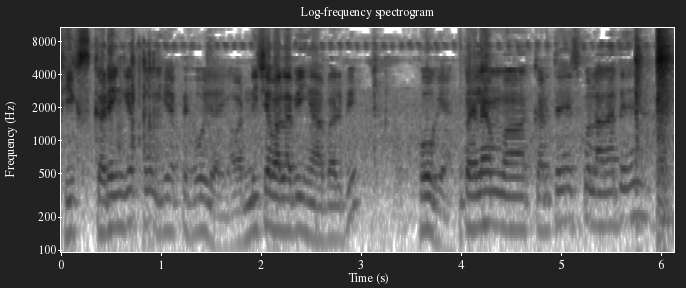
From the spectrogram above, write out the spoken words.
फिक्स करेंगे तो यहाँ पे हो जाएगा और नीचे वाला भी यहाँ पर भी हो गया। पहले हम करते हैं इसको लगाते हैं।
